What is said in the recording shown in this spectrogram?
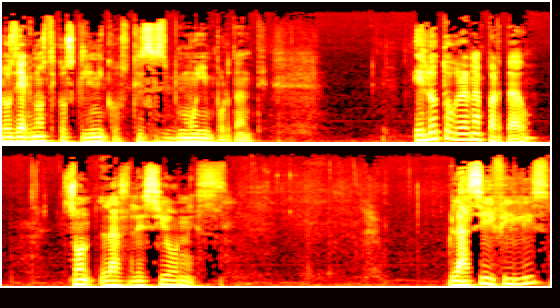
los diagnósticos clínicos, que eso es muy importante. El otro gran apartado son las lesiones la sífilis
